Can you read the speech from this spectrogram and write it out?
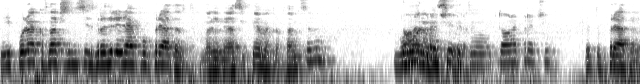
И по някакъв начин сме си изградили някакво приятелство. Нали, не да си пиеме кафенце, но говорим си като, То не пречи. като приятели.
